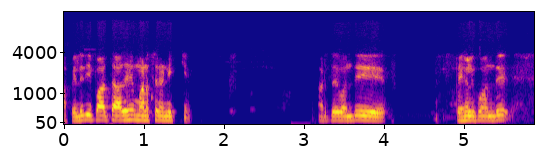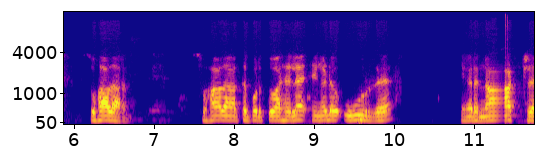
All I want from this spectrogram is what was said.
அப்ப எழுதி பார்த்தா அது மனசுல நிக்கும். அடுத்தது வந்து எங்களுக்கு வந்து சுகாதாரம். சுகாதாரத்தை பொறுத்த வகையில எங்களோட ஊர்ல எங்களோட நாட்டுல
